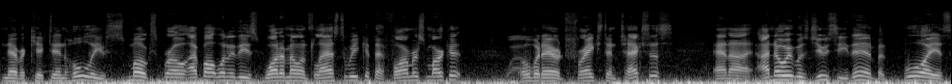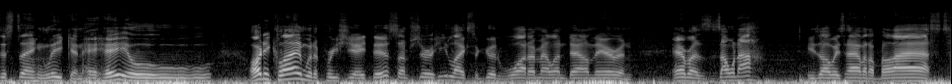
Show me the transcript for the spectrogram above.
never kicked in. Holy smokes, bro! I bought one of these watermelons last week at that farmers market Wow. over there in Frankston, Texas, and uh, I know it was juicy then, but boy, is this thing leaking! Hey, hey, oh! Artie Klein would appreciate this. I'm sure he likes a good watermelon down there in Arizona. He's always having a blast.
